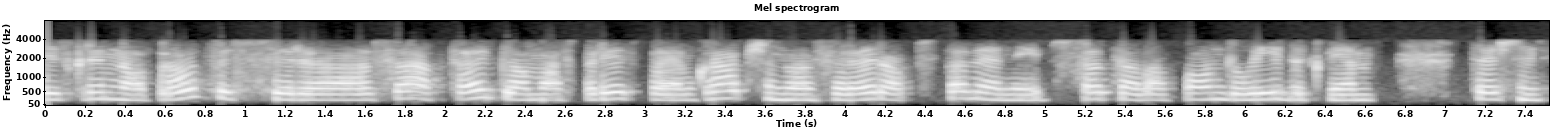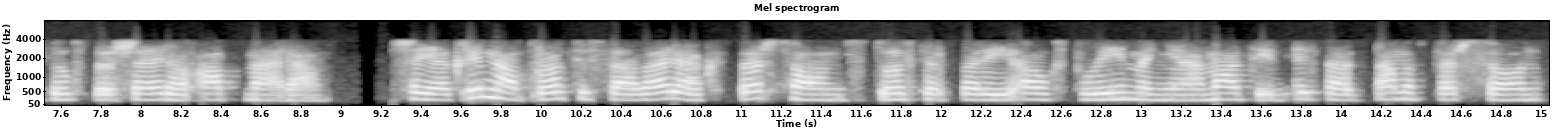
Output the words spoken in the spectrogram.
šīs krimināla process ir sākts aizdomās par iespējamu krāpšanos ar Eiropas Savienības sociālā fonda līdzekļiem 600 tūkstoši eiro apmērā. Šajā krimināla procesā vairākas personas, tostarp arī augstu līmeņa mācību iestādes amatpersonu,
